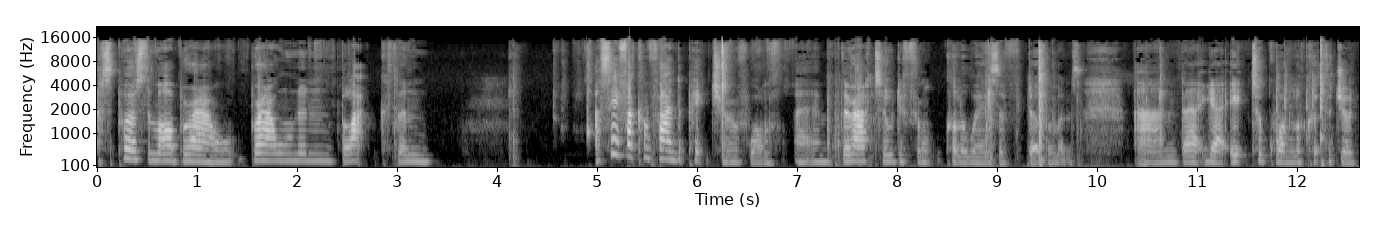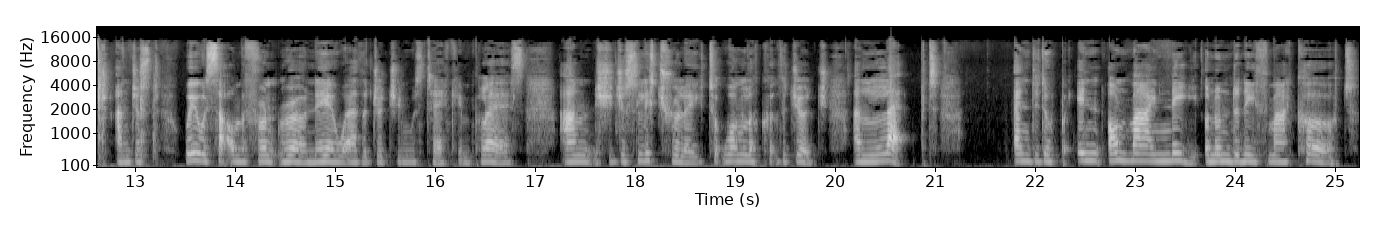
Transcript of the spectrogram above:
i suppose they're more brown brown and black than I'll see if I can find a picture of one. Um, there are two different colourways of Dobermans. And uh, yeah, it took one look at the judge and just, we were sat on the front row near where the judging was taking place. And she just literally took one look at the judge and leapt, ended up in on my knee and underneath my coat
